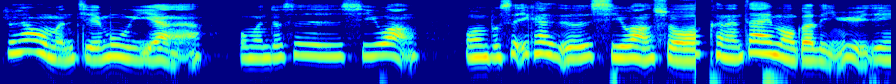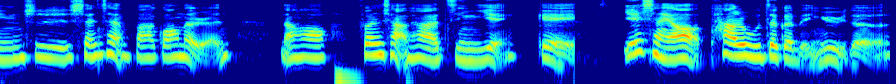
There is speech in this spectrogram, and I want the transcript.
就像我们节目一样啊，我们就是希望，我们不是一开始就是希望说，可能在某个领域已经是闪闪发光的人，然后分享他的经验给也想要踏入这个领域的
